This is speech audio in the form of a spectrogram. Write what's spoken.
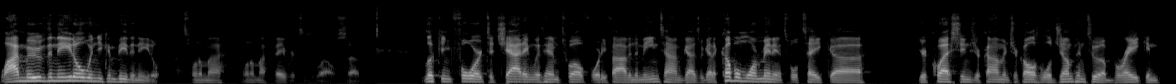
why move the needle when you can be the needle? That's one of my one of my favorites as well. So, looking forward to chatting with him. Twelve forty-five. In the meantime, guys, we got a couple more minutes. We'll take. Uh, your questions, your comments, your calls. We'll jump into a break in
